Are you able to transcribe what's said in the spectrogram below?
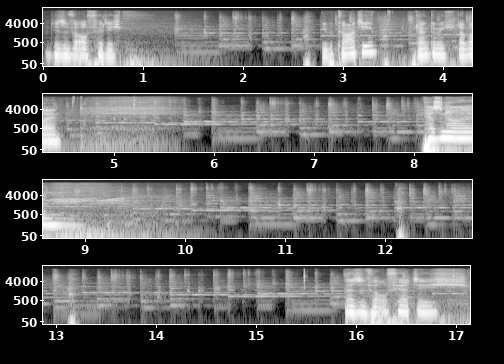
Und hier sind wir auch fertig. Liebe Kati, ich bedanke mich dabei. Personal. Da sind wir auch fertig.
